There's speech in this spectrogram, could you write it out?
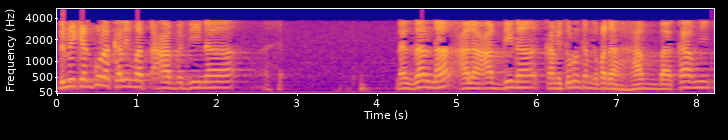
Demikian pula kalimat abdina Nazalna ala abdina kami turunkan kepada hamba kami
